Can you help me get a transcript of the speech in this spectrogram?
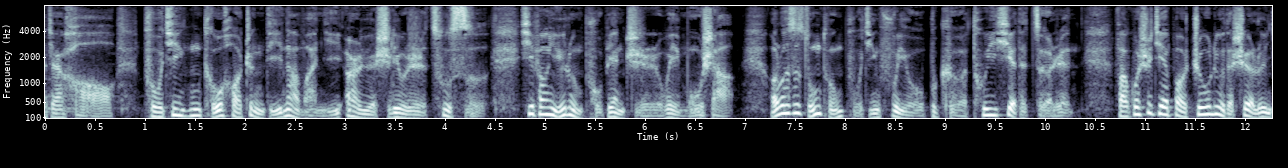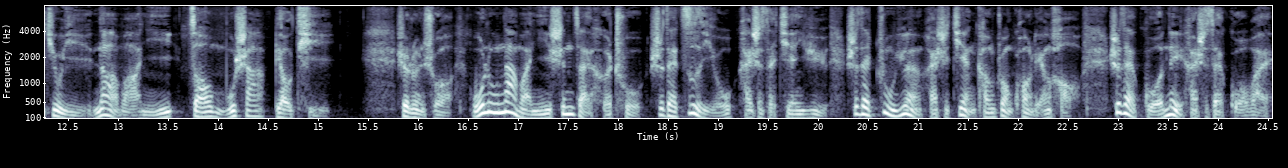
家好，普京头号政敌纳瓦尼二月十六日猝死，西方舆论普遍指为谋杀。俄罗斯总统普京负有不可推卸的责任。法国《世界报》周六的社论就以“纳瓦尼遭谋杀”标题。社论说，无论纳瓦尼身在何处，是在自由还是在监狱，是在住院还是健康状况良好，是在国内还是在国外，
